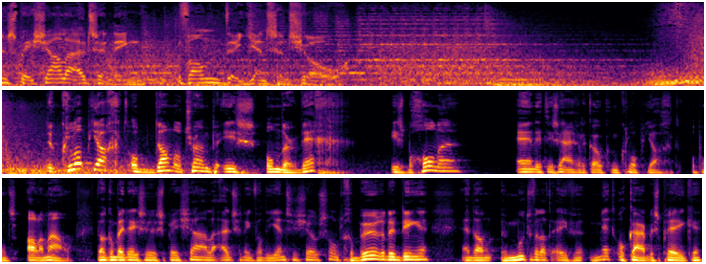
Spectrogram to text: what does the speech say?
Een speciale uitzending van The Jensen Show. De klopjacht op Donald Trump is onderweg, is begonnen. En het is eigenlijk ook een klopjacht op ons allemaal. Welkom bij deze speciale uitzending van de Jensen Show. Soms gebeuren er dingen en dan moeten we dat even met elkaar bespreken.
